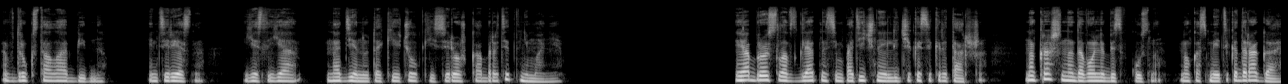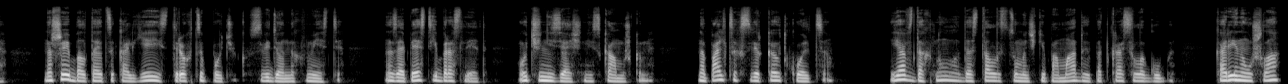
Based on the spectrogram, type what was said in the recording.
Вдруг стало обидно. Интересно, если я Надену такие чулки, Сережка обратит внимание. Я бросила взгляд на симпатичное личико секретарши. Накрашена довольно безвкусно, но косметика дорогая. На шее болтается колье из трех цепочек, сведенных вместе. На запястье браслет, очень изящный, с камушками. На пальцах сверкают кольца. Я вздохнула, достала из сумочки помаду и подкрасила губы. Карина ушла,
